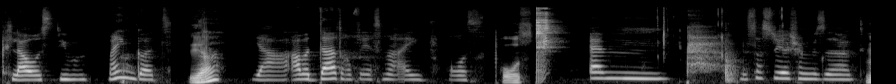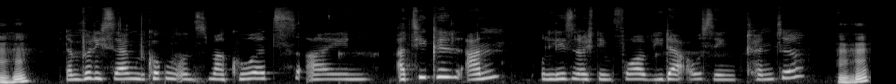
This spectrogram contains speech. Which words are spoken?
klaust. Die, mein Gott. Ja? Ja, aber darauf erstmal ein Prost. Prost. Ähm, das hast du ja schon gesagt. Mhm. Dann würde ich sagen, wir gucken uns mal kurz ein Artikel an und lesen euch den vor, wie der aussehen könnte. Mhm.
